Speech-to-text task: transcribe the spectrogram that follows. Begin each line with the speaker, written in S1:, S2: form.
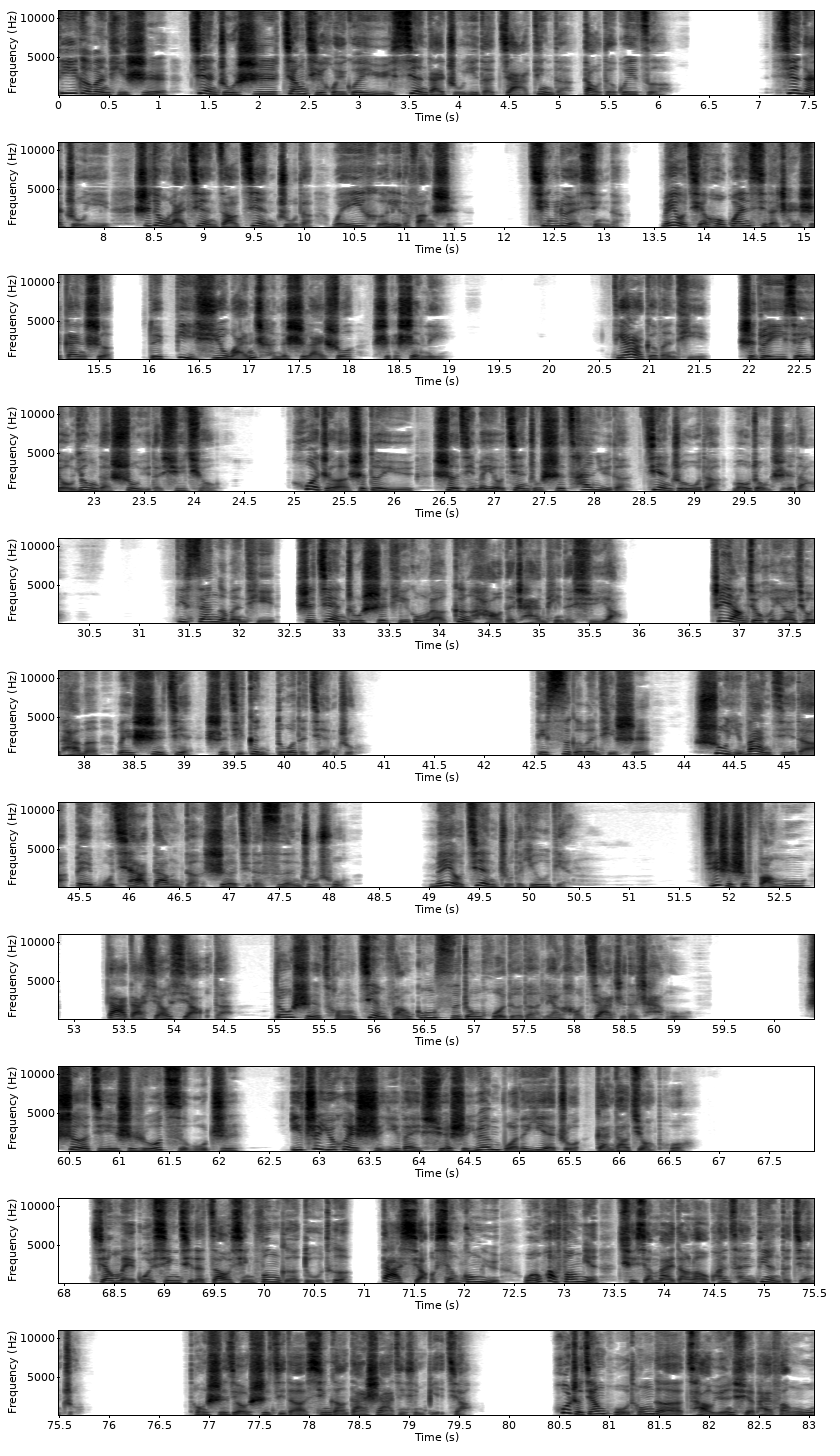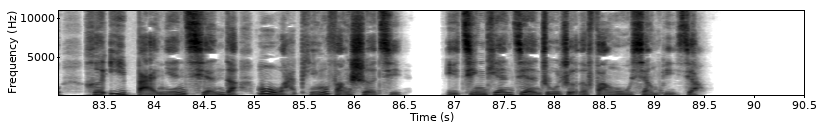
S1: 第一个问题是，建筑师将其回归于现代主义的假定的道德规则。现代主义是用来建造建筑的唯一合理的方式，侵略性的、没有前后关系的城市干涉，对必须完成的事来说是个胜利。第二个问题是对一些有用的术语的需求。或者是对于设计没有建筑师参与的建筑物的某种指导。第三个问题是建筑师提供了更好的产品的需要，这样就会要求他们为世界设计更多的建筑。第四个问题是数以万计的被不恰当的设计的私人住处，没有建筑的优点，即使是房屋，大大小小的。都是从建房公司中获得的良好价值的产物。设计是如此无知，以至于会使一位学识渊博的业主感到窘迫。将美国兴起的造型风格独特、大小像公寓、文化方面却像麦当劳快餐店的建筑，同十九世纪的新港大厦进行比较。或者将普通的草原学派房屋和一百年前的木瓦平房设计与今天建筑者的房屋相比较，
